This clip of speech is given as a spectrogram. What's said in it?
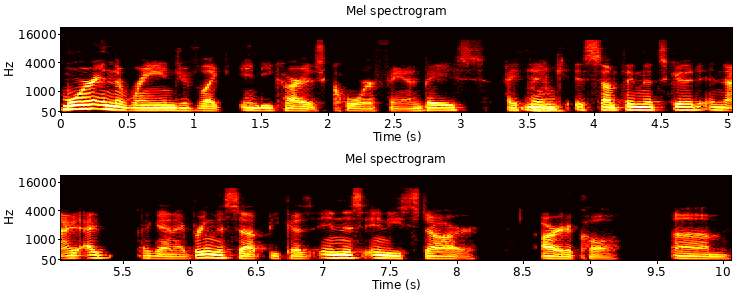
more in the range of like indycar's core fan base i think is something that's good. And I, I again i bring this up because in this indy star article um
